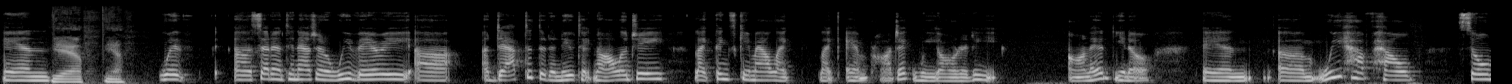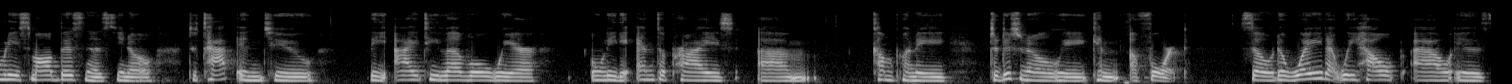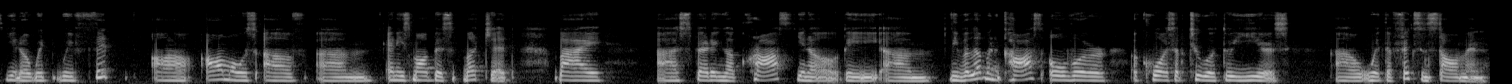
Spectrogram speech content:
And yeah, yeah. With uh, International, we very uh, adapted to the new technology like things came out like like AMP project, we already on it, you know, and um, we have helped so many small business, you know, to tap into the IT level where only the enterprise um, company traditionally can afford. So the way that we help out is, you know, we, we fit uh, almost of um, any small business budget by uh, spreading across, you know, the um, development cost over a course of two or three years uh, with a fixed installment.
